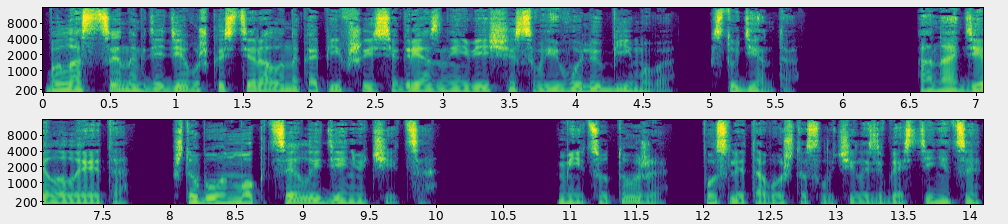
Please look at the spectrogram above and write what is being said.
была сцена, где девушка стирала накопившиеся грязные вещи своего любимого, студента. Она делала это, чтобы он мог целый день учиться. Мицу тоже, после того, что случилось в гостинице,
